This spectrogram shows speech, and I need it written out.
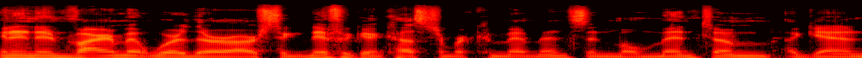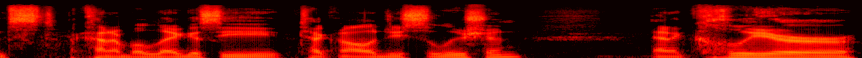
in an environment where there are significant customer commitments and momentum against kind of a legacy technology solution and a clear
